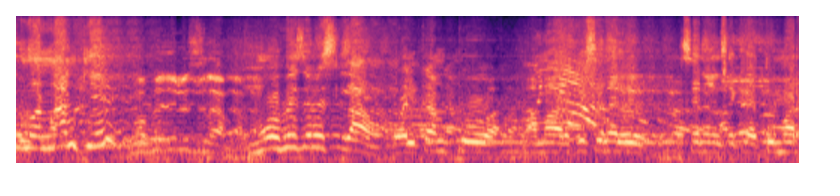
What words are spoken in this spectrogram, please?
তোমার নাম কি? মফিজুল ইসলাম। মফিজুল ইসলাম ওয়েলকাম টু আমার চ্যানেল চ্যানেল থেকে তোমার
